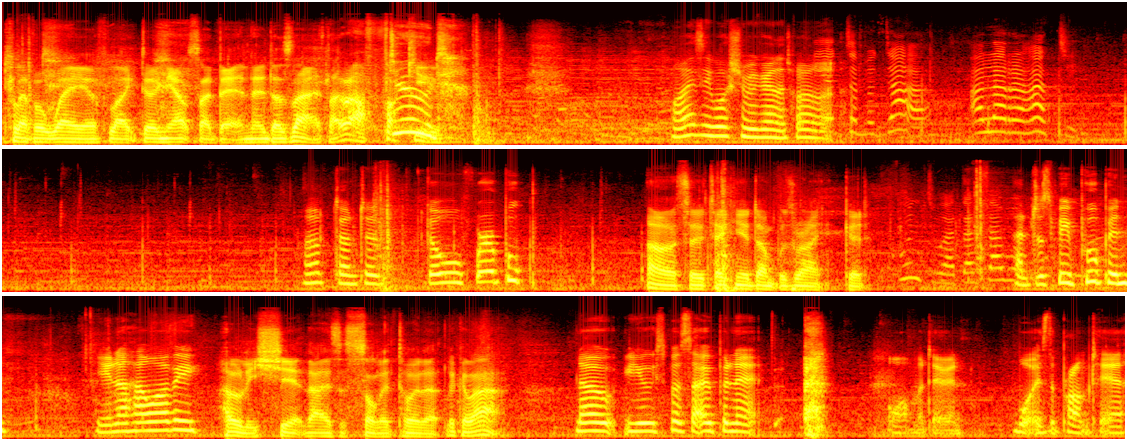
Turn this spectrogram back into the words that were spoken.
clever way of like doing the outside bit, and then it does that. It's like, ah, fuck you. Dude. Why is he washing me go in the toilet? Oh, time to go for a poop. Oh, so taking a dump was right. Good. I'd just be pooping. You know how I be. Holy shit, that is a solid toilet. Look at that. No, you're supposed to open it. what am I doing? What is the prompt here?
